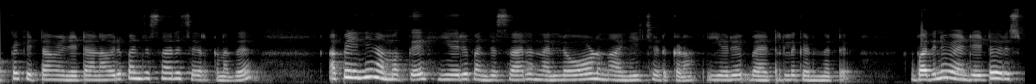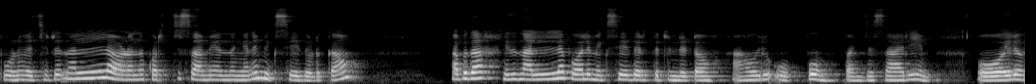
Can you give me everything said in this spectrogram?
ഒക്കെ കിട്ടാൻ വേണ്ടിയിട്ടാണ് ഒരു പഞ്ചസാര ചേർക്കുന്നത് അപ്പോൾ ഇനി നമുക്ക് ഈ ഒരു പഞ്ചസാര നല്ലോണം ഒന്ന് അലിയിച്ചെടുക്കണം ഈ ഒരു ബാറ്ററിൽ കിടന്നിട്ട്. അപ്പോൾ അതിന് വേണ്ടിയിട്ട് ഒരു സ്പൂൺ വെച്ചിട്ട് നല്ലോണം ഒന്ന് കുറച്ച് സമയം ഒന്ന് ഇങ്ങനെ മിക്സ് ചെയ്ത് കൊടുക്കാം. അപ്പോൾ ഇതാ ഇത് നല്ല പോലെ മിക്സ് ചെയ്തെടുത്തിട്ടുണ്ട് കേട്ടോ ആ ഒരു ഉപ്പും പഞ്ചസാരയും ഓയിലും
